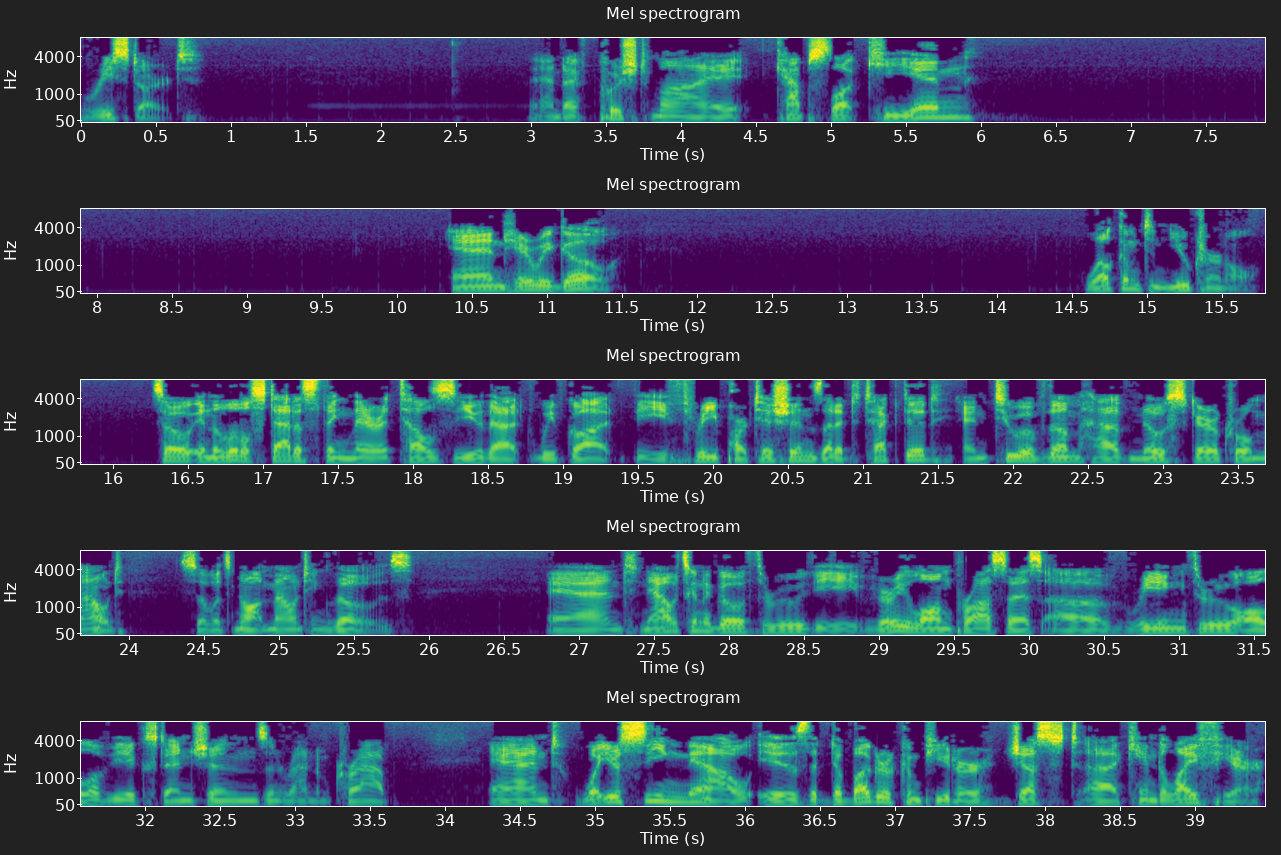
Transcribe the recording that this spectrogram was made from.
Restart. And I've pushed my caps lock key in, And here we go. Welcome to new kernel. So in the little status thing there, it tells you that we've got the three partitions that it detected, and two of them have no scarecrow mount, so it's not mounting those. And now it's going to go through the very long process of reading through all of the extensions and random crap. And what you're seeing now is the debugger computer just uh, came to life here.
